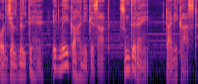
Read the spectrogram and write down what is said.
और जल्द मिलते हैं एक नई कहानी के साथ। सुनते रहें टानी कास्ट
